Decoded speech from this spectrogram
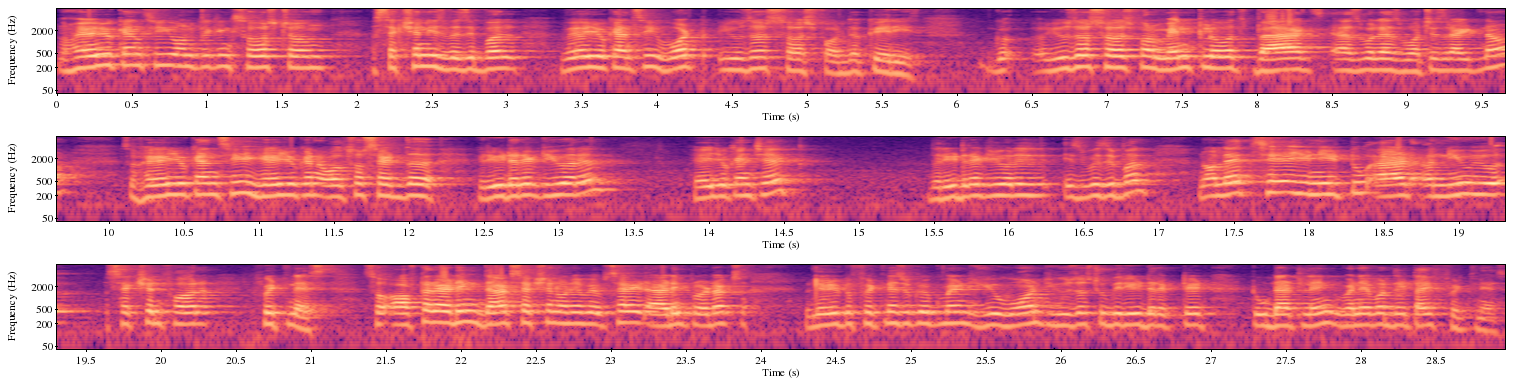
Now here you can see on clicking search term section is visible where you can see what users search for the queries user search for men clothes bags as well as watches right now. So here you can see here you can also set the redirect url here you can check. The redirect url is visible. Now let's say you need to add a new section for fitness. So after adding that section on your website adding products related to fitness equipment you want users to be redirected to that link whenever they type fitness.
